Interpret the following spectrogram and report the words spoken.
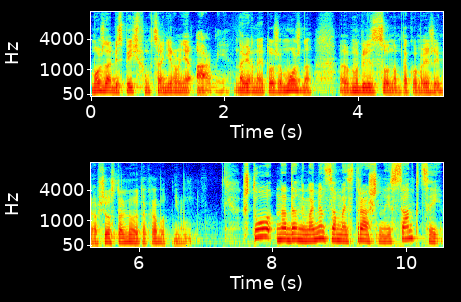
Можно обеспечить функционирование армии. Наверное, тоже можно э, в мобилизационном таком режиме, а все остальное так работать не будет. Что на данный момент самое страшное из санкций,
